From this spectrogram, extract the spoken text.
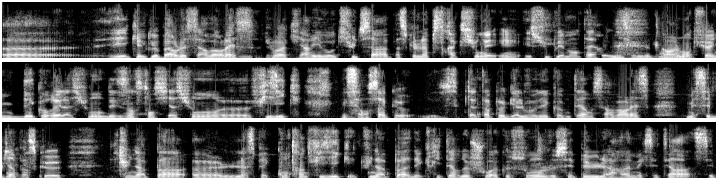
euh, et quelque part le serverless, tu vois, qui arrive au-dessus de ça parce que l'abstraction est, est- est supplémentaire. Oui. Normalement, tu as une décorrélation des instantiations euh, physiques, et c'est en ça que c'est peut-être un peu galvaudé comme terme serverless, mais c'est bien parce que tu n'as pas euh, l'aspect contrainte physique, et tu n'as pas des critères de choix que sont le CPU, la RAM, etc. C'est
